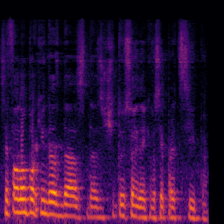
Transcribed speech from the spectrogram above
você falou um pouquinho das, das, das instituições aí que você participa.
